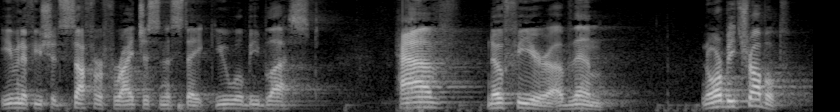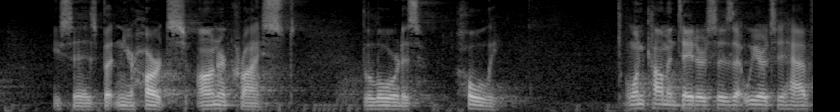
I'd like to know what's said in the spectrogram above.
Even if you should suffer for righteousness' sake, you will be blessed. Have no fear of them, nor be troubled, he says, but in your hearts honor Christ. The Lord is holy. One commentator says that we are to have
